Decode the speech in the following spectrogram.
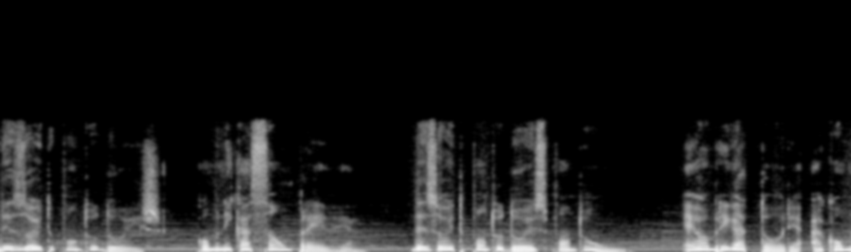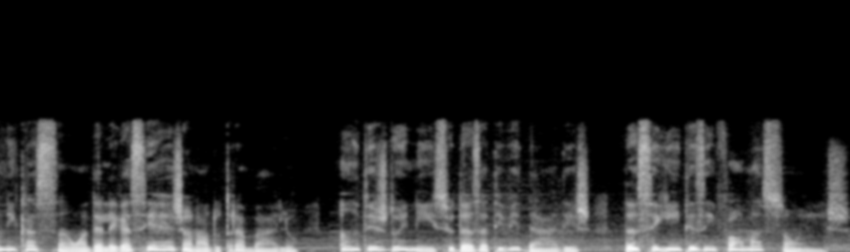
18.2 Comunicação prévia 18.2.1 É obrigatória a comunicação à Delegacia Regional do Trabalho antes do início das atividades das seguintes informações.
